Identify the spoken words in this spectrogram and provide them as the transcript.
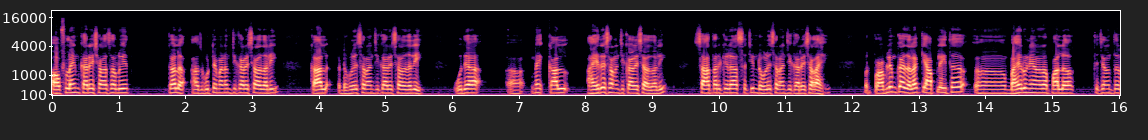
ऑफलाईन कार्यशाळा चालू आहेत. काल आज गुट्टे मॅडमची कार्यशाळा झाली. काल ढवळे सरांची कार्यशाळा झाली. उद्या नाही काल आहिरे सरांची कार्यशाळा झाली. सहा तारखेला सचिन ढवळे सरांची कार्यशाळा आहे. पण प्रॉब्लेम काय झाला की आपल्या इथं बाहेरून येणारा पालक त्याच्यानंतर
